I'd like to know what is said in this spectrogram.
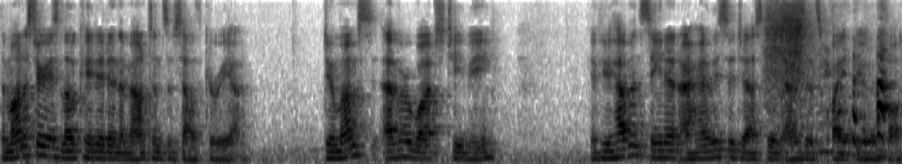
The monastery is located in the mountains of South Korea. Do monks ever watch TV? If you haven't seen it, I highly suggest it as it's quite beautiful.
